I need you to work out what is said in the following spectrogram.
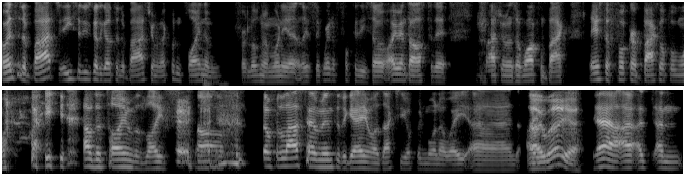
I went to the bathroom. He said he was going to go to the bathroom, and I couldn't find him for love nor money. I was like, "Where the fuck is he?" So I went off to the bathroom. As I'm walking back, there's the fucker back up in one way, have the time of his life. So, so for the last ten minutes of the game, I was actually up in 108, and I, oh, were you? yeah, I, I and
